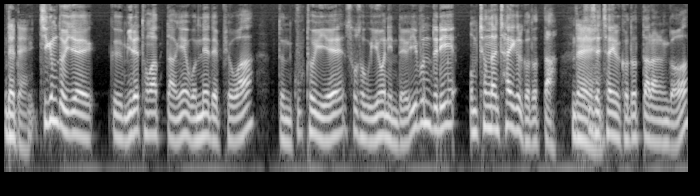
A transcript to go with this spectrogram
네네. 지금도 이제 그 미래통합당의 원내대표와 어떤 국토위의 소속 의원인데요. 이분들이 엄청난 차익을 거뒀다. 네. 시세 차익을 거뒀다라는 것.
